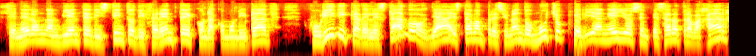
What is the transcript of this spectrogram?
genera un ambiente distinto, diferente con la comunidad jurídica del Estado. Ya estaban presionando mucho, querían ellos empezar a trabajar.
